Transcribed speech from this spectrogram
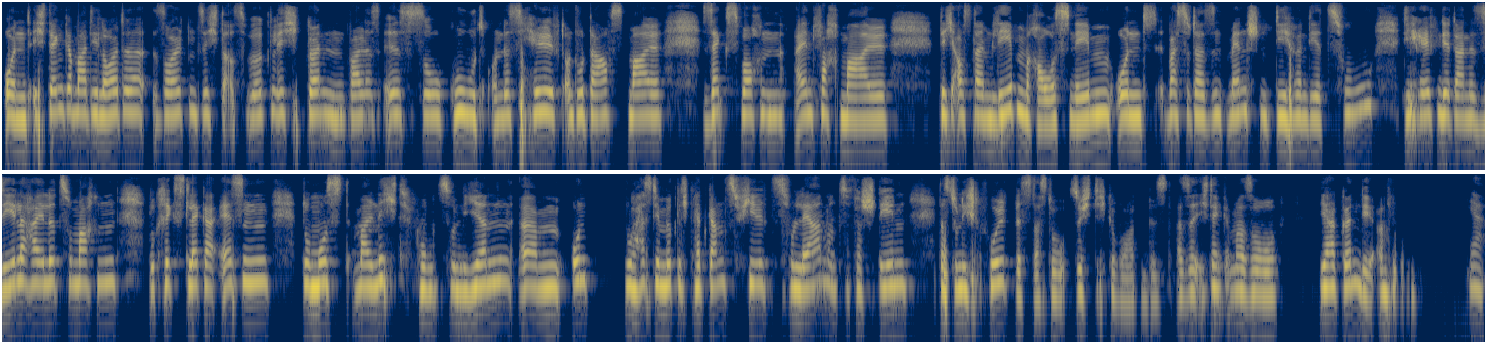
Und ich denke mal, die Leute sollten sich das wirklich gönnen, weil es ist so gut und es hilft und du darfst mal sechs Wochen einfach mal dich aus deinem Leben rausnehmen und weißt du, da sind Menschen, die hören dir zu, die helfen dir deine Seele heile zu machen, du kriegst lecker Essen, du musst mal nicht funktionieren ähm, und du hast die Möglichkeit, ganz viel zu lernen und zu verstehen, dass du nicht schuld bist, dass du süchtig geworden bist. Also ich denke immer so, ja, gönn dir. Ja.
